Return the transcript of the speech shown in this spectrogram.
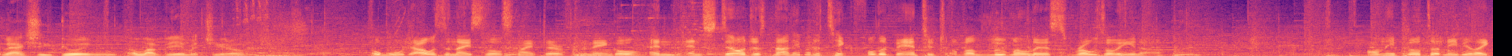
and actually doing a lot of damage, you know? Oh, that was a nice little snipe there from an angle. And and still just not able to take full advantage of a Lumaless Rosalina. Only built up maybe like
